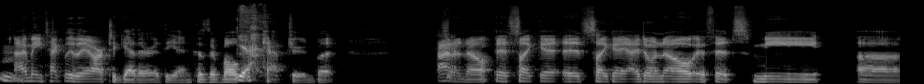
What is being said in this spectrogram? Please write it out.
Mm. I mean, technically they are together at the end because they're both Yeah. captured, but I don't know. It's like a, it's like a, I don't know if it's me uh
